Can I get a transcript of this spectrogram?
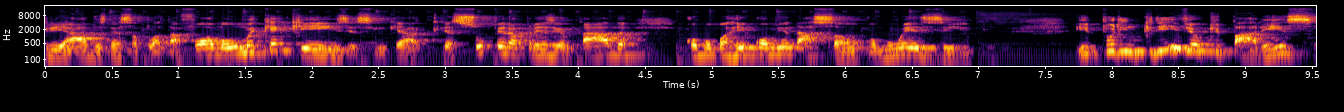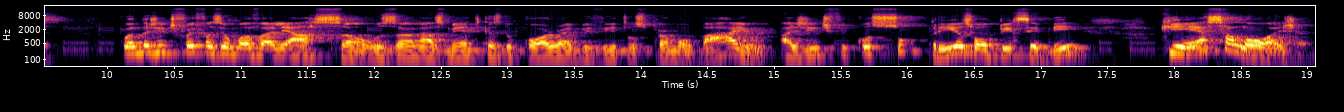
criadas nessa plataforma, uma que é case, assim, que é, que é super apresentada como uma recomendação, como um exemplo. E por incrível que pareça, quando a gente foi fazer uma avaliação usando as métricas do Core Web Vitals para mobile, a gente ficou surpreso ao perceber que essa loja,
